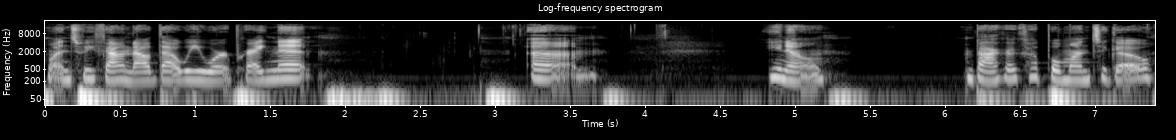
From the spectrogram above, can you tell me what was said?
once we found out that we were pregnant. Um, you know, back a couple months ago.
